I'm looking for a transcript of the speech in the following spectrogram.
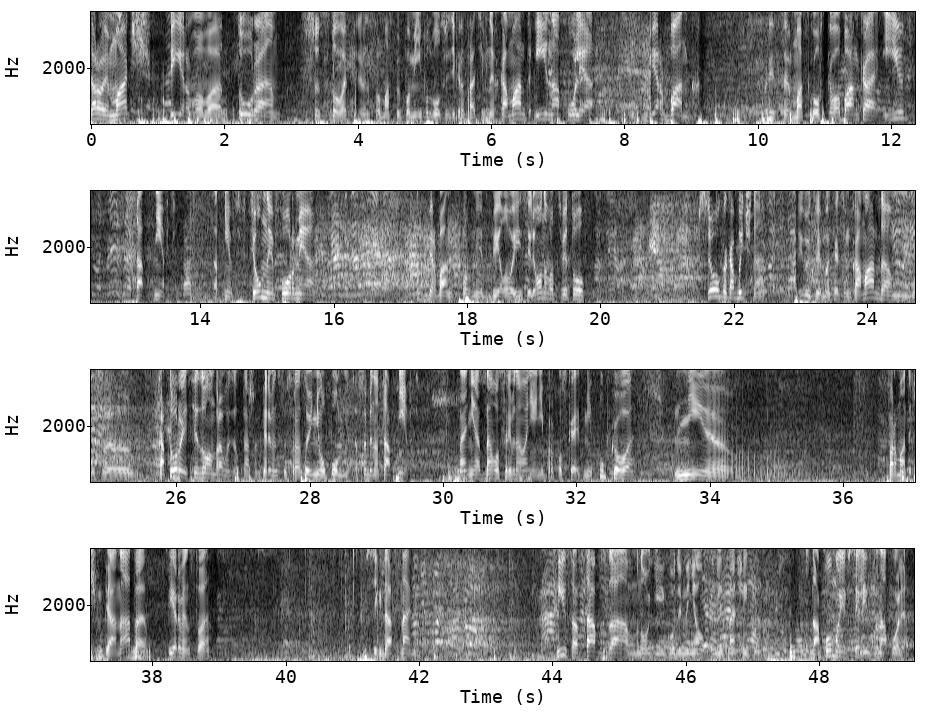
Второй матч первого тура шестого первенства Москвы по мини-футболу среди корпоративных команд. И на поле Сбербанк в лице Московского банка и Татнефть. Татнефть в темной форме, Сбербанк в форме белого и зеленого цветов. Все как обычно. Привыкли мы к этим командам. Уже который сезон проводил в нашем первенстве, сразу и не упомнить. Особенно Татнефть. На ни одного соревнования не пропускает. Ни кубкового, ни э, формата чемпионата, первенства. Всегда с нами. И состав за многие годы менялся незначительно. Знакомые все лица на поле.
